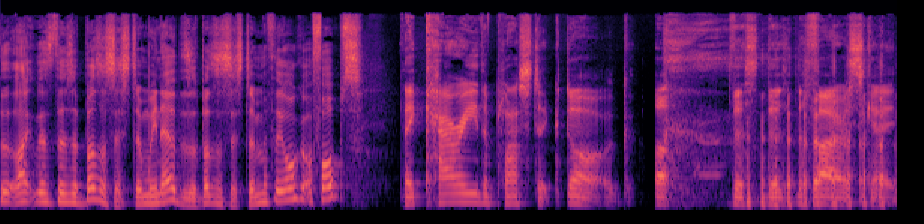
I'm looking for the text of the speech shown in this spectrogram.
Like, there's, there's a buzzer system. We know there's a buzzer system. Have they all got fobs? They carry the plastic dog up the the, the fire escape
